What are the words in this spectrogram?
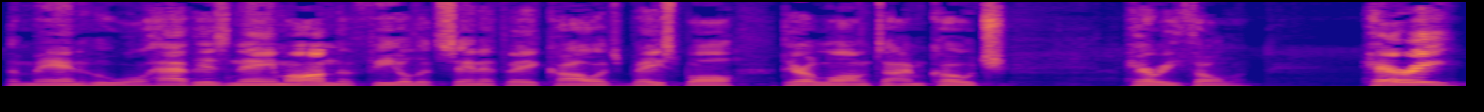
the man who will have his name on the field at Santa Fe College baseball. Their longtime coach, Harry Tholen. Harry,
